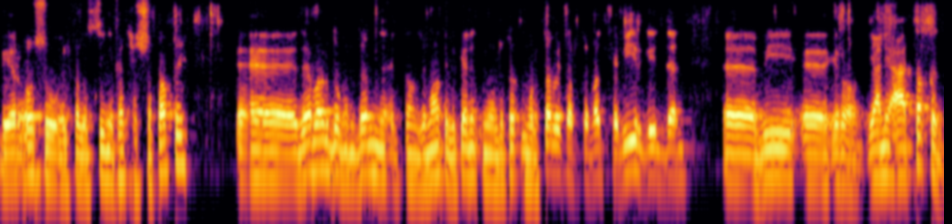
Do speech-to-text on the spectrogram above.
بيرقصه الفلسطيني فتحي الشقاقي. ده برضو من ضمن التنظيمات اللي كانت مرتبطة ارتباط كبير جدا بإيران. يعني أعتقد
